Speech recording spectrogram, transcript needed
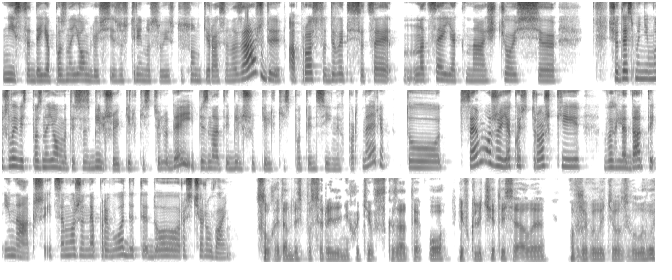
місце, де я познайомлюсь і зустріну свої стосунки раз і назавжди, а просто дивитися це на це як на щось. Е, що дасть мені можливість познайомитися з більшою кількістю людей і пізнати більшу кількість потенційних партнерів, то це може якось трошки виглядати інакше, і це може не приводити до розчарувань. Слухай, там десь посередині хотів сказати о і включитися, але вже вилетіло з голови.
